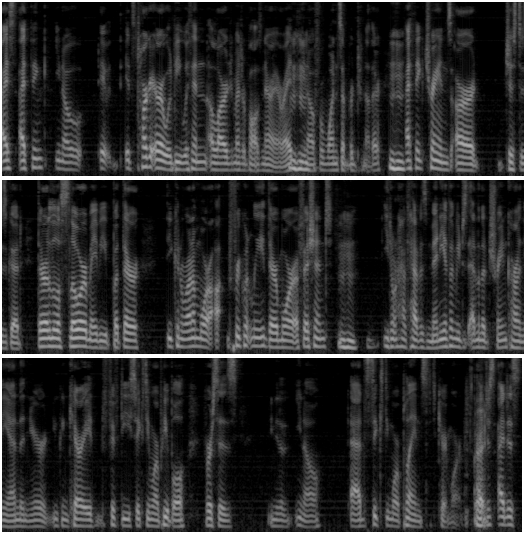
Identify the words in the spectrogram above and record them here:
I, I think you know it, its target area would be within a large metropolitan area, right? Mhm. You know, from one suburb to another. Mhm. I think trains are just as good. They're a little slower, maybe, but they're you can run them more uh, frequently. They're more efficient. Mhm. You don't have to have as many of them. You just add another train car in the end, and you're you can carry 50, 60 more people versus you know you know add sixty more planes to carry more. I just I just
